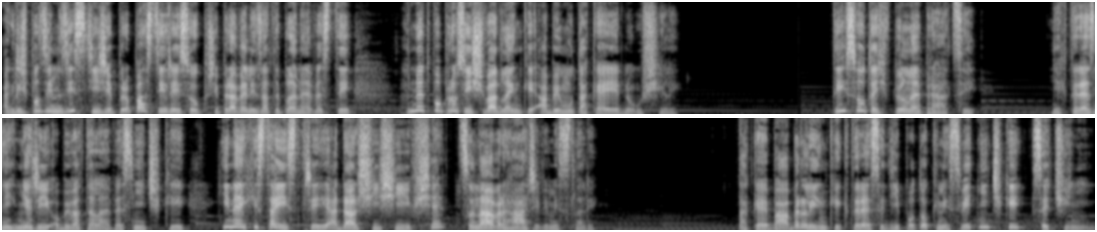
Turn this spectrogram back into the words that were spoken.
a když podzim zjistí, že pro pastýře jsou připraveny zateplené vesty, hned poprosí švadlenky, aby mu také jednu ušili. Ty jsou teď v pilné práci. Některé z nich měří obyvatelé vesničky, jiné chystají střihy a další šijí vše, co návrháři vymysleli. Také bábrlinky, které sedí pod okny světničky, se činí.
